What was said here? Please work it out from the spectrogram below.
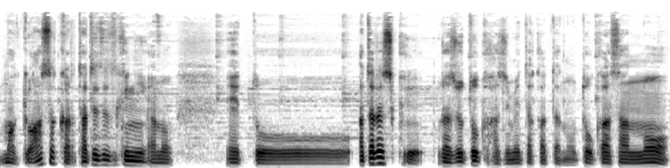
まあ、今日朝から立て続けに、あの、えっ、と、新しくラジオトーク始めた方のトーカーさんの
